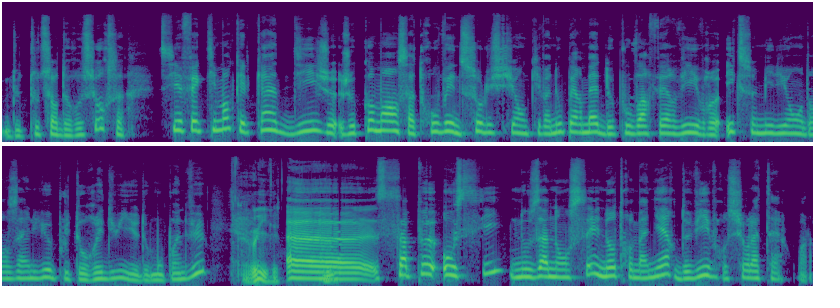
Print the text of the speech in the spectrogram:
de toutes sortes de ressources, si effectivement quelqu'un dit je, je commence à trouver une solution qui va nous permettre de pouvoir faire vivre X millions dans un lieu plutôt réduit de mon point de vue, Oui. euh, ça peut aussi nous annoncer une autre manière de vivre sur la Terre. Voilà.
